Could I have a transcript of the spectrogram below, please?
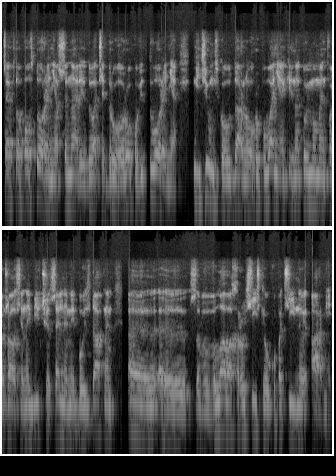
Тобто повторення сценарію 22-го року відтворення ізюмського ударного групування, яке на той момент вважалося найбільш чисельним і боєздатним е, е, в лавах російської окупаційної армії.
